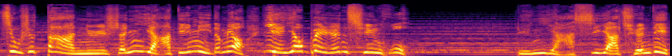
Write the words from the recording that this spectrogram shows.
就是大女神雅迪米的庙也要被人轻忽。连亚细亚全地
